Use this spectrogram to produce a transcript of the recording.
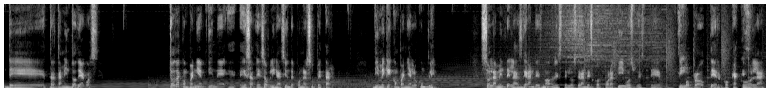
de tratamiento de aguas. Toda compañía tiene eh, esa, obligación de poner su petar. Dime qué compañía lo cumple. Solamente las grandes, ¿no? Este, los grandes corporativos, este, tipo Procter, Coca-Cola,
